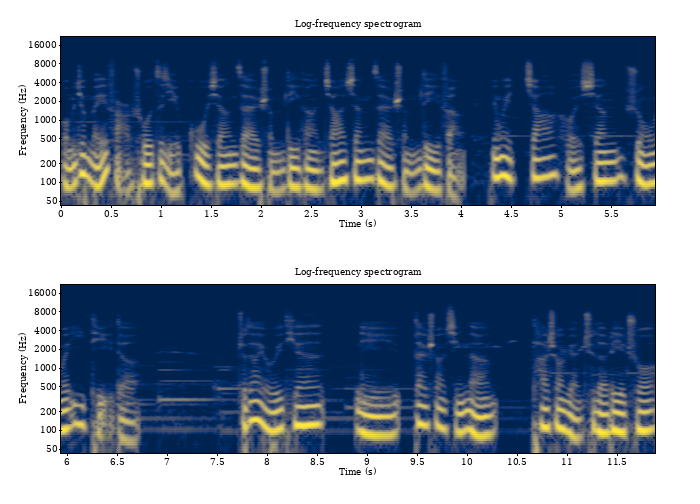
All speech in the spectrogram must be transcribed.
我们就没法说自己故乡在什么地方，家乡在什么地方，因为家和乡是融为一体的。直到有一天，你带上行囊，踏上远去的列车，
